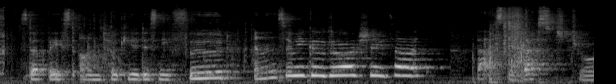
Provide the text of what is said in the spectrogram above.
stuff based on Tokyo Disney food, and then Sumikko Gurashi that. That's the best drawer.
